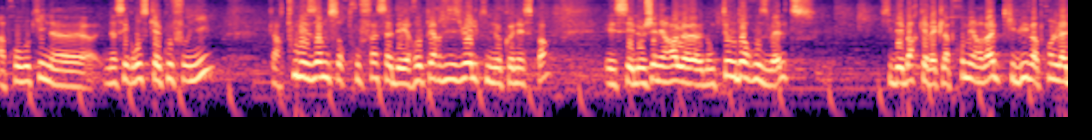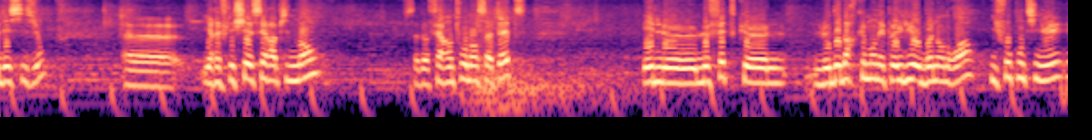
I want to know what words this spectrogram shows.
a provoqué une, assez grosse cacophonie, car tous les hommes se retrouvent face à des repères visuels qu'ils ne connaissent pas. Et c'est le général euh, donc Theodore Roosevelt qui débarque avec la première vague, qui lui va prendre la décision. Euh, il réfléchit assez rapidement, ça doit faire un tour dans sa tête. Et le, fait que le débarquement n'ait pas eu lieu au bon endroit, il faut continuer,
